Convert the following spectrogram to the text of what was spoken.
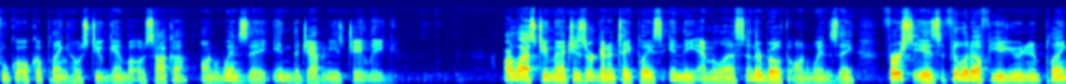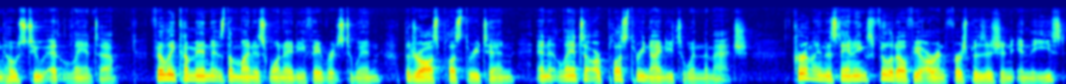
Fukuoka playing host to Gamba Osaka on Wednesday in the Japanese J League. Our last two matches are going to take place in the MLS, and they're both on Wednesday. First is Philadelphia Union playing host to Atlanta. Philly come in as the minus 180 favorites to win. The draw is plus 310, and Atlanta are plus 390 to win the match. Currently in the standings, Philadelphia are in first position in the East,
